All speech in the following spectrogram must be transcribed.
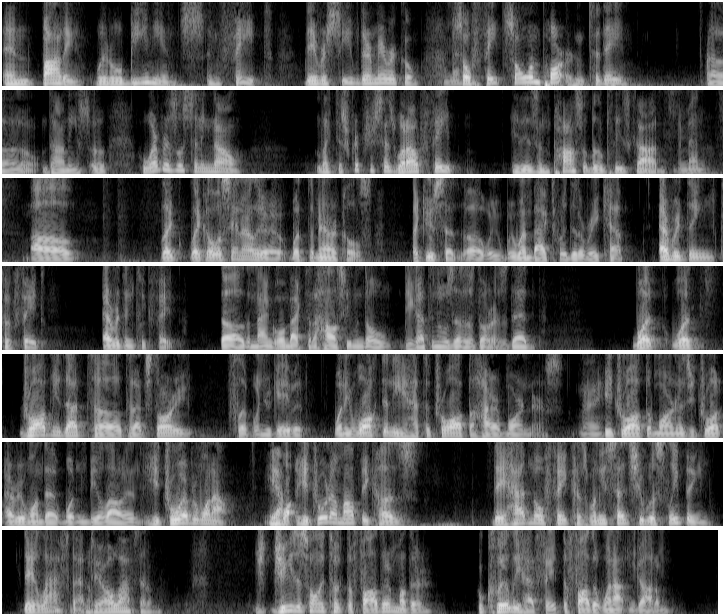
And body, with obedience and faith, they received their miracle. So faith so important today, uh, Donnie. So whoever's listening now, like the scripture says, without faith, it is impossible to please God. Amen. Uh, like like I was saying earlier with the miracles, like you said, uh, we we went back to we did a recap. Everything took fate. Everything took fate. The the man going back to the house, even though he got the news that his daughter is dead. What what drawed me that uh, to that story flip when you gave it when he walked in, he had to throw out the hired mourners. Right. He drew out the mourners. He drew out everyone that wouldn't be allowed in. He drew everyone out. Yeah. Well, he drew them out because they had no faith. Because when he said she was sleeping, they laughed at him. They all laughed at him. Jesus only took the father and mother, who clearly had faith. The father went out and got him,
